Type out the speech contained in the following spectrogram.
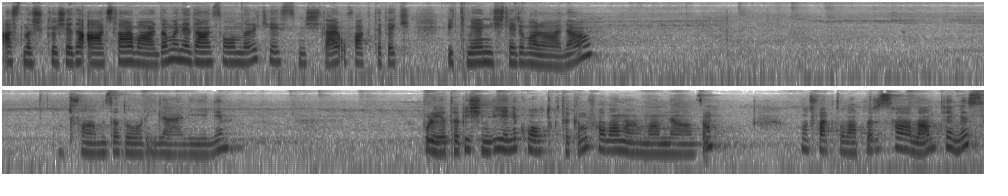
Aslında şu köşede ağaçlar vardı ama nedense onları kesmişler. Ufak tefek bitmeyen işleri var hala. Mutfağımıza doğru ilerleyelim. Buraya tabii şimdi yeni koltuk takımı falan almam lazım. Mutfak dolapları sağlam, temiz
